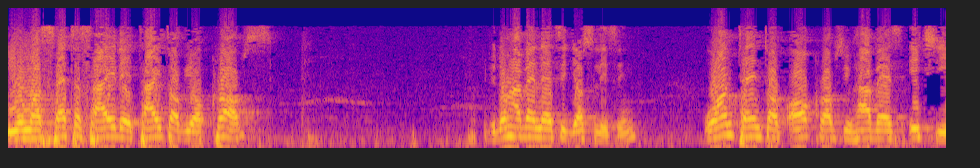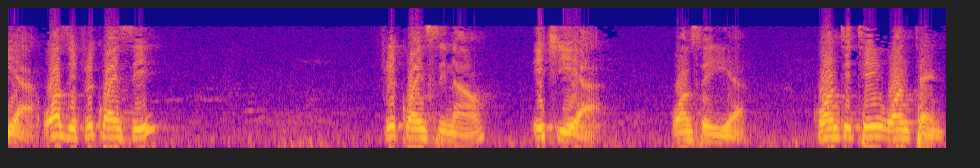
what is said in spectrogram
You must set aside a tithe of your crops. If you don't have anything, just listen one tenth of all crops you harvest each year. What's the frequency? Frequency now, each year, once a year. Quantity, one tenth.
